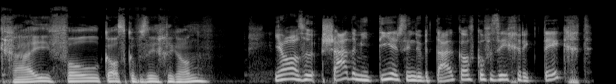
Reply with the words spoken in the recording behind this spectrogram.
keine Vollgasversicherung habe? Ja, also Schäden mit Tieren sind über die Teilkaskoversicherung gedeckt.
